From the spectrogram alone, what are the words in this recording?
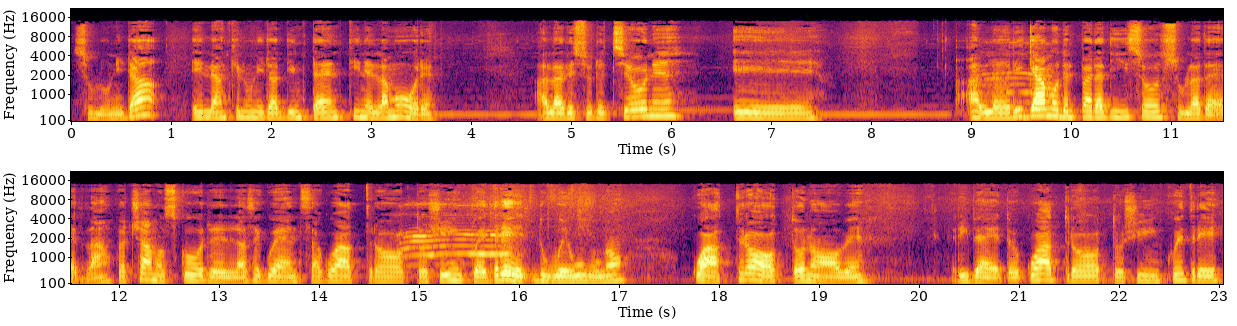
sull'unità e anche l'unità di intenti nell'amore alla resurrezione e al richiamo del paradiso sulla terra. Facciamo scorrere la sequenza 4, 8, 5, 3, 2, 1, 4, 8, 9. Ripeto, 4, 8, 5, 3,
